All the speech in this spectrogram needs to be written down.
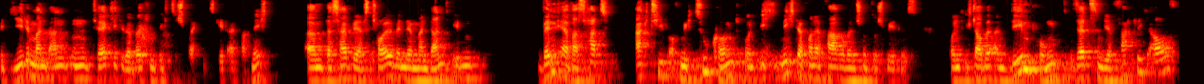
mit jedem Mandanten täglich oder wöchentlich zu sprechen. Das geht einfach nicht. Ähm, deshalb wäre es toll, wenn der Mandant eben, wenn er was hat, aktiv auf mich zukommt und ich nicht davon erfahre, wenn es schon zu spät ist. Und ich glaube, an dem Punkt setzen wir fachlich auf,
